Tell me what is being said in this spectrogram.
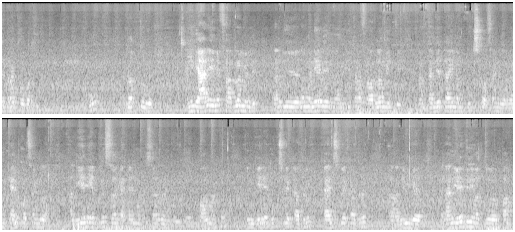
ಹೆದರಕ್ಕೆ ಹೋಗ್ಬಾರ್ದು. ಇವತ್ತು ನೀವು ಯಾರೇ ಏನೇ ಪ್ರಾಬ್ಲಮ್ ಇಲ್ಲ ನನಗೆ ನಮ್ಮ ಮನೆಯಲ್ಲಿ ನಮ್ಗೆ ಈ ಥರ ಪ್ರಾಬ್ಲಮ್ ಐತಿ. ನಮ್ಮ ತಂದೆ ತಾಯಿ ನಮ್ಮ ಬುಕ್ಸ್ ಕೊಡ್ಸಂಗಿಲ್ಲ ನಮ್ಮ ಪೆನ್ ಕೊಡ್ಸಂಗಿಲ್ಲ. ಅಲ್ಲಿ ಏನೇ ಇದ್ರು ಸರ್ಗೆ ಅಟೆಂಡ್ ಮಾಡಿ ಸರ್ ನಾನು ಕಾಲ್ ಮಾಡ್ತಾರೆ ನಿಮ್ಗೆ ಏನೇ ಬುಕ್ಸ್ ಬೇಕಾದರೂ ಪ್ಯಾನ್ಸ್ ಬೇಕಾದರೂ ನಿಮಗೆ ನಾನು ಹೇಳಿದ್ದೀನಿ ಇವತ್ತು ಪಾಪ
